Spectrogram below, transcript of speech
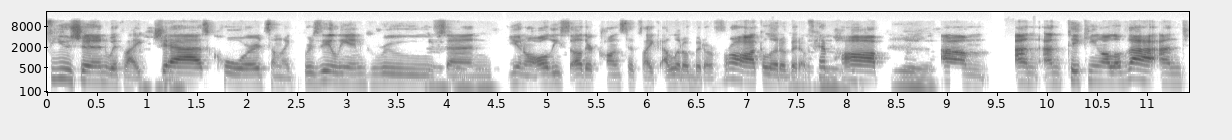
fusion with like Mhm. jazz chords and like brazilian grooves and you know all these other concepts like a little bit of rock a little bit of hip Mhm. hop Mm. um and and taking all of that and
